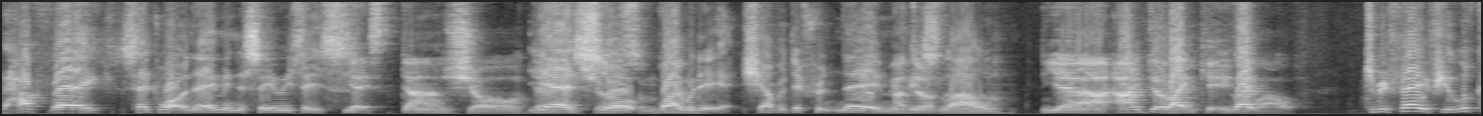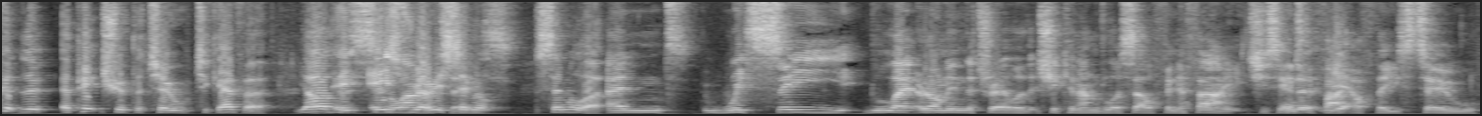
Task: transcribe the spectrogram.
have uh, said what her name in the series is. Yeah, it's Dahj or Dej Yeah, or so something. why would it she have a different name if I it's Lal? Yeah, I, I don't Like- think it is like- Lal. To be fair, if you look at the a picture of the two together, Yeah, it there's very similar. Similar. And we see later on in the trailer that she can handle herself in a fight. She seems a- to fight yeah. off these two,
